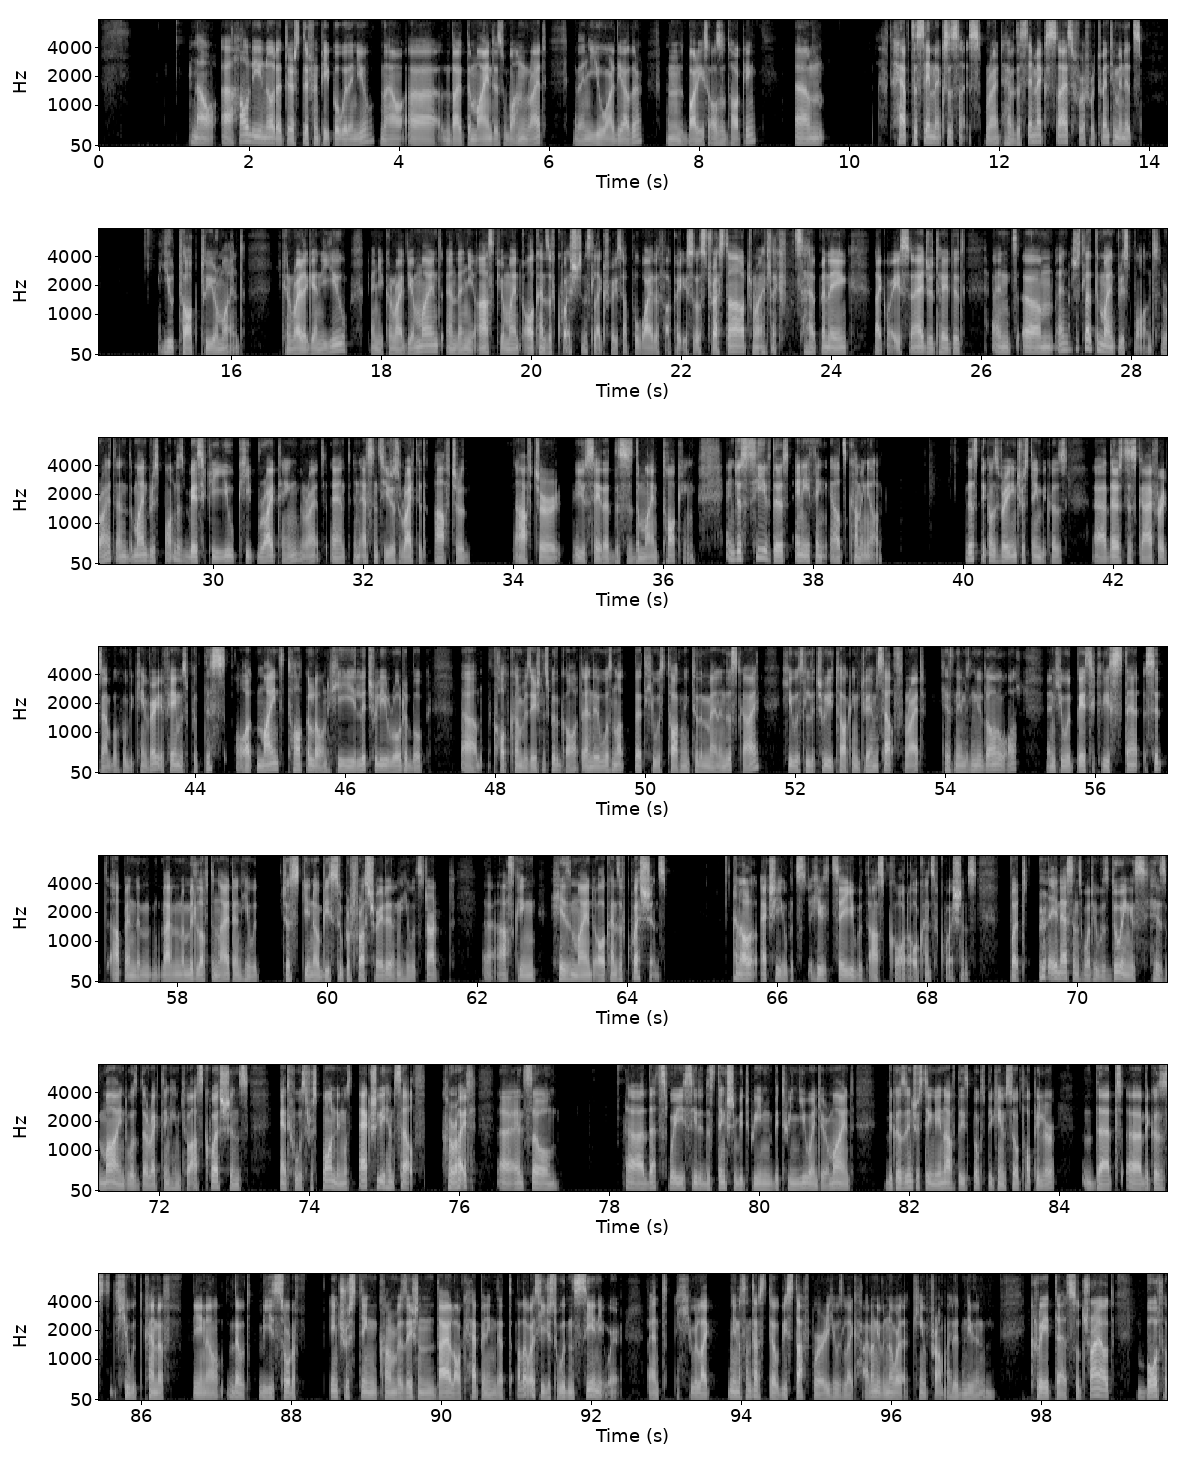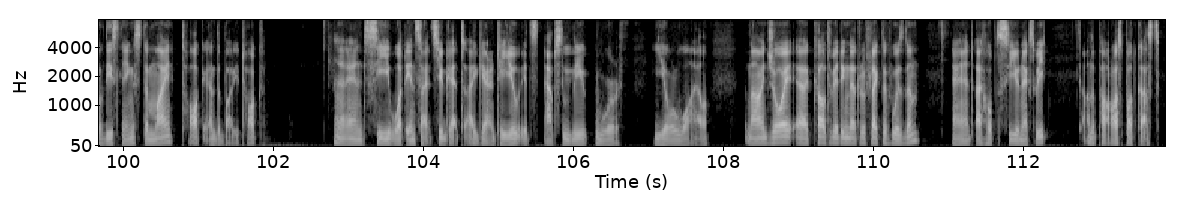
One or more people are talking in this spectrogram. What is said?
Now uh, how do you know that there's different people within you? Now uh, that the mind is one right? And then you are the other and then the body is also talking um, have the same exercise, right? Have the same exercise for, for 20 minutes. You talk to your mind. You can write again you, and you can write your mind, and then you ask your mind all kinds of questions, like, for example, why the fuck are you so stressed out, right? Like, what's happening? Like, why are you so agitated? And um, and just let the mind respond, right? And the mind respond is basically you keep writing, right? And in essence, you just write it after after you say that this is the mind talking, and just see if there's anything else coming out this becomes very interesting because uh, there's this guy, for example, who became very famous with this mind talk alone. He literally wrote a book uh, called Conversations with God, and it was not that he was talking to the man in the sky. He was literally talking to himself, right? His name is Neale Donald Walsch, and he would basically sit up in the middle of the night, and he would just you know be super frustrated, and he would start uh, asking his mind all kinds of questions. And all, actually, he would he would say he would ask God all kinds of questions. But in essence, what he was doing is his mind was directing him to ask questions, and who was responding was actually himself, right? Uh, and so uh, that's where you see the distinction between between you and your mind. Because interestingly enough, these books became so popular that uh, because he would kind of, you know, there would be sort of interesting conversation dialogue happening that otherwise he just wouldn't see anywhere. And he would like, you know, sometimes there would be stuff where he was like, I don't even know where that came from. I didn't even create that. So try out both of these things, the mind talk and the body talk, and see what insights you get. I guarantee you it's absolutely worth your while. Now enjoy uh, cultivating that reflective wisdom, and I hope to see you next week on the Powerhouse podcast.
